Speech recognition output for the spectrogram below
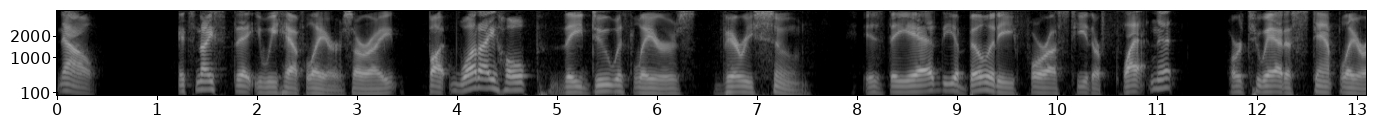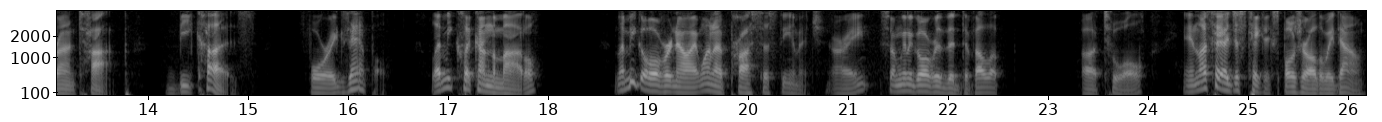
Now, it's nice that we have layers, all right? But what I hope they do with layers very soon is they add the ability for us to either flatten it or to add a stamp layer on top. Because, for example, let me click on the model. Let me go over now. I want to process the image. All right. So I'm going to go over to the develop uh, tool. And let's say I just take exposure all the way down.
